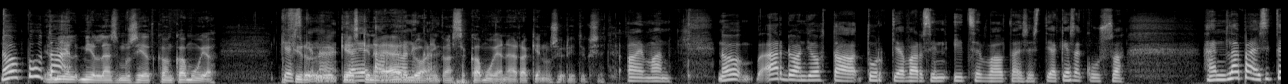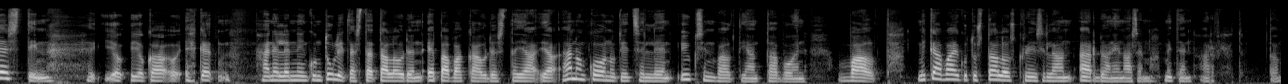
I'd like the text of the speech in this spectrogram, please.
No, puhutaan... Ja mielellään semmoisia, jotka on kamuja keskenään, keskenään ja Erdoganin kanssa kamuja nämä rakennusyritykset. Aivan. No Erdogan johtaa Turkkia varsin itsevaltaisesti ja kesäkuussa hän läpäisi testin, joka ehkä hänelle niin kuin tuli tästä talouden epävakaudesta ja, ja hän on koonnut itselleen yksinvaltian tavoin valtaa. Mikä vaikutus talouskriisillä on Erdoganin asema? Miten arvioit, Tom?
